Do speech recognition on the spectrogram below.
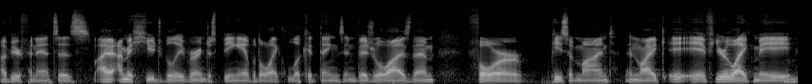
of your finances I, i'm a huge believer in just being able to like look at things and visualize them for peace of mind and like if you're like me mm.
